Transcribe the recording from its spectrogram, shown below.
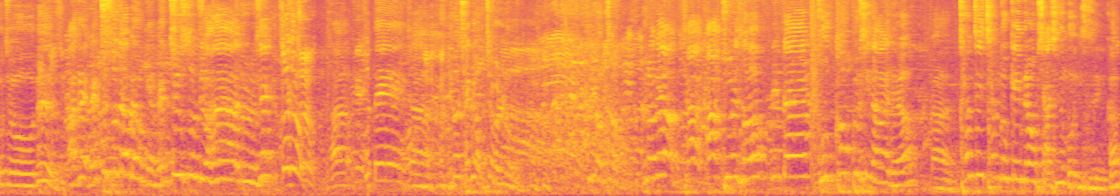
오조는 아 그래 맥주 소주 한번 해볼게요. 맥주 소주 하나 둘 셋. 소주. 아 땡. 자 이거 재미없죠 별로. 재미없죠. 그러면 자각 조에서 일단 두 커플씩 나와야 돼요. 자 천지창조 게임이라고 혹시 아시는 분 있으십니까?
